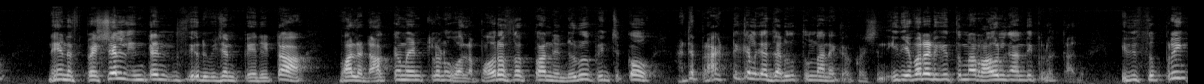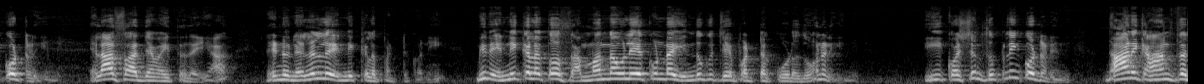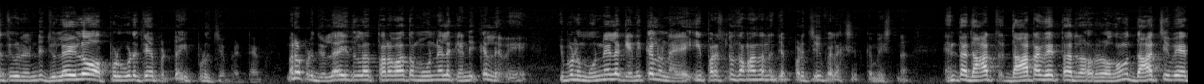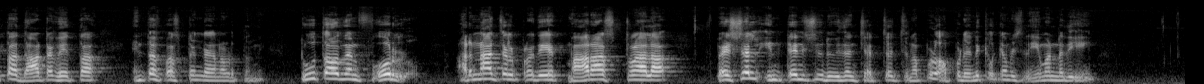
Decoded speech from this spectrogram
నేను స్పెషల్ ఇంటెన్సివ్ రివిజన్ పేరిట వాళ్ళ డాక్యుమెంట్లను వాళ్ళ పౌరసత్వాన్ని నిరూపించుకో. అంటే ప్రాక్టికల్గా జరుగుతుందనే క్వశ్చన్. ఇది ఎవరు అడుగుతున్నా రాహుల్ గాంధీ కూడా కాదు. ఇది సుప్రీంకోర్టు అడిగింది. ఎలా సాధ్యమవుతుందయ్యా రెండు నెలల్లో ఎన్నికలు పట్టుకొని మీరు ఎన్నికలతో సంబంధం లేకుండా ఎందుకు చేపట్టకూడదు అని అడిగింది. ఈ క్వశ్చన్ సుప్రీంకోర్టు అడిగింది. దానికి ఆన్సర్ చూడండి. జూలైలో అప్పుడు కూడా చేపట్టాం ఇప్పుడు చేపట్టాం. మరి అప్పుడు జూలై తర్వాత మూడు నెలలకు ఎన్నికలు లేవే. ఇప్పుడు మూడు నెలలకు ఎన్నికలు ఉన్నాయి ఈ ప్రశ్న సమాధానం చెప్పాడు చీఫ్ ఎలక్షన్ కమిషనర్ ఎంత దాట దాటవేత్త రోగం? దాచివేత్త దాటవేత్త ఎంత స్పష్టంగా కనబడుతుంది? టూ థౌజండ్ ఫోర్లో అరుణాచల్ ప్రదేశ్ మహారాష్ట్రాల స్పెషల్ ఇంటెన్సివ్ రివిజన్ చర్చ వచ్చినప్పుడు అప్పుడు ఎన్నికల కమిషన్ ఏమన్నది?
